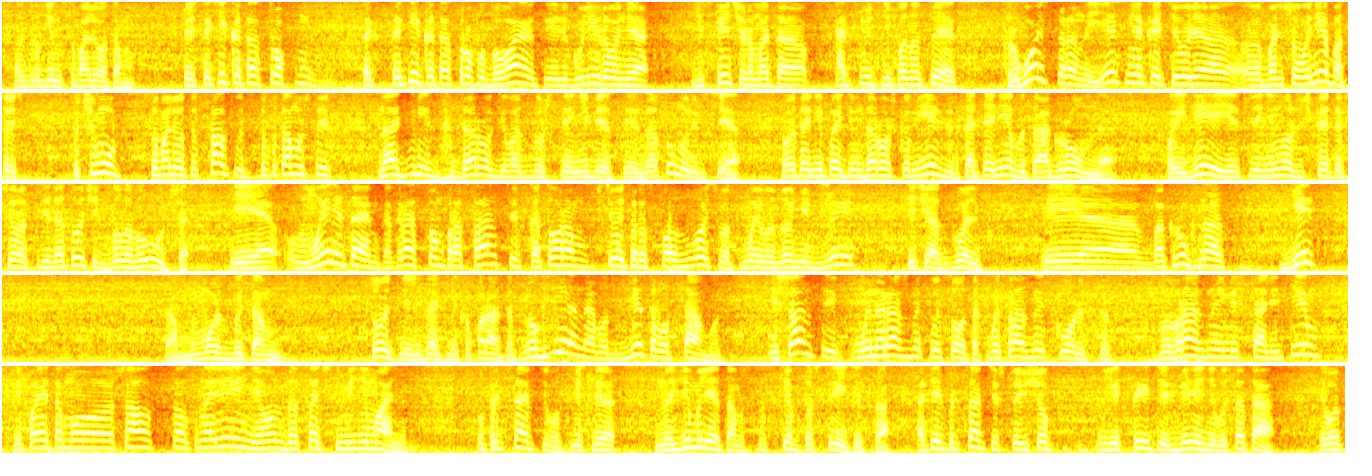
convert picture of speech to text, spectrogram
с другим самолетом. То есть такие катастрофы, так, такие катастрофы бывают, и регулирование диспетчером это отнюдь не панацея. С другой стороны, есть некая теория э, большого неба, то есть почему самолеты сталкиваются? Да потому что их на одни дороги воздушные небесные засунули все. Вот они по этим дорожкам ездят, хотя небо-то огромное. По идее, если немножечко это все рассредоточить, было бы лучше. И мы летаем как раз в том пространстве, в котором все это расползлось. Вот мы в зоне G, сейчас гольф. И э, вокруг нас есть, там, может быть, там сотни летательных аппаратов. Но где она? Вот где-то вот там вот. И шансы, мы на разных высотах, мы с разной скоростью, мы в разные места летим, и поэтому шанс столкновения, он достаточно минимален. Ну, представьте, вот, если на Земле там с, с кем-то встретиться, а теперь представьте, что еще есть третье измерение, высота. И вот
